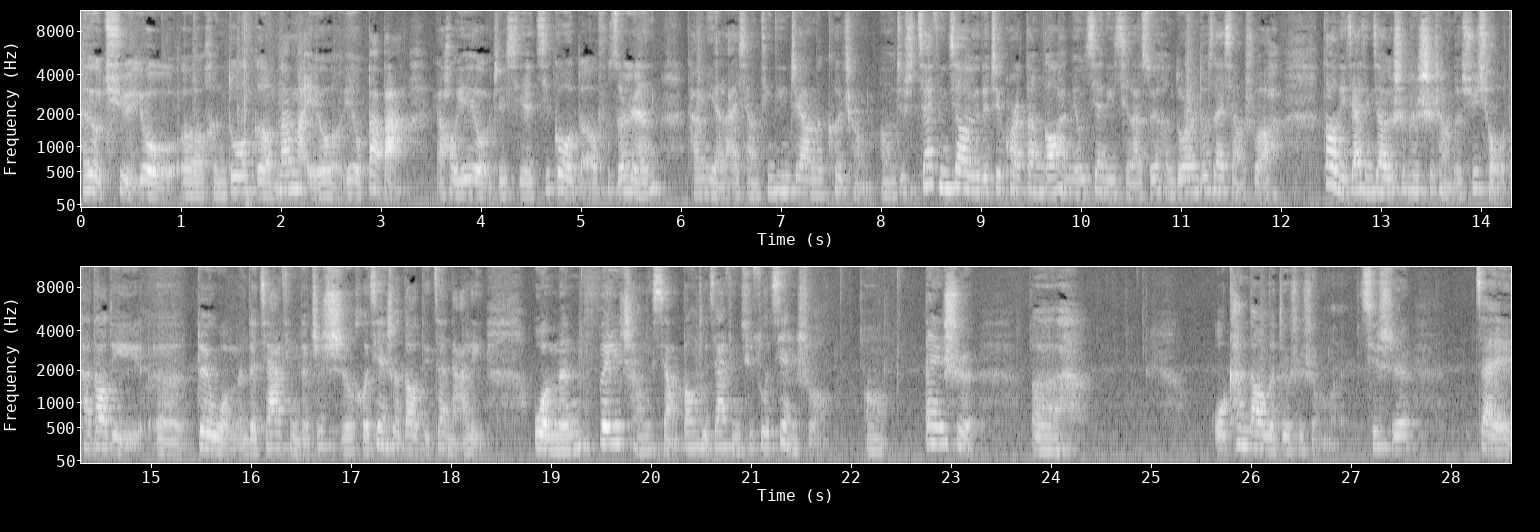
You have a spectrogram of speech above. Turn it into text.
很有趣，有呃很多个妈妈，也有也有爸爸，然后也有这些机构的负责人，他们也来想听听这样的课程。嗯，就是家庭教育的这块蛋糕还没有建立起来，所以很多人都在想说啊。到底家庭教育是不是市场的需求？它到底呃对我们的家庭的支持和建设到底在哪里？我们非常想帮助家庭去做建设，嗯，但是呃，我看到的就是什么？其实，在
